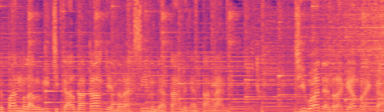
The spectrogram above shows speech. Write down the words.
depan melalui cikal bakal generasi mendatang dengan tangan, jiwa dan raga mereka.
